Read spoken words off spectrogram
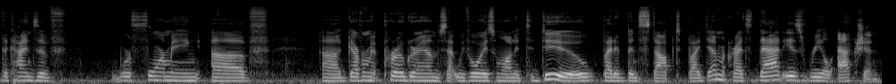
the kinds of reforming of uh, government programs that we've always wanted to do, but have been stopped by Democrats. That is real action.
